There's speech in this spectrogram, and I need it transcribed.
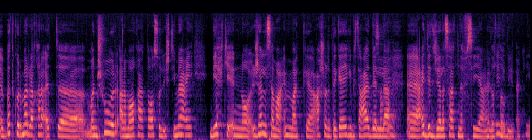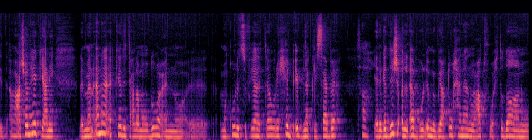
بذكر مرة قرأت آه، منشور على مواقع التواصل الاجتماعي بيحكي إنه جلسة مع أمك عشر دقائق بتعادل صحيح. آه، عدة جلسات نفسية عند أكيد الطبيب. أكيد. آه، عشان هيك يعني لما أنا أكدت على موضوع إنه مقولة سفيان الثوري حب ابنك لسبع. صح. يعني قديش الأب والأم بيعطوه حنان وعطف واحتضان و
